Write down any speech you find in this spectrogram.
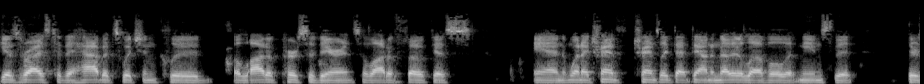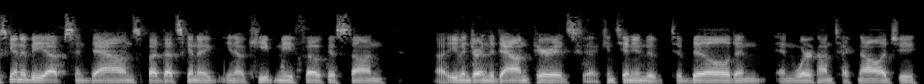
gives rise to the habits, which include a lot of perseverance, a lot of focus. And when I trans- translate that down another level, it means that there's going to be ups and downs, but that's going to, you know, keep me focused on, uh, even during the down periods, uh, continuing to, to build and, and work on technology.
